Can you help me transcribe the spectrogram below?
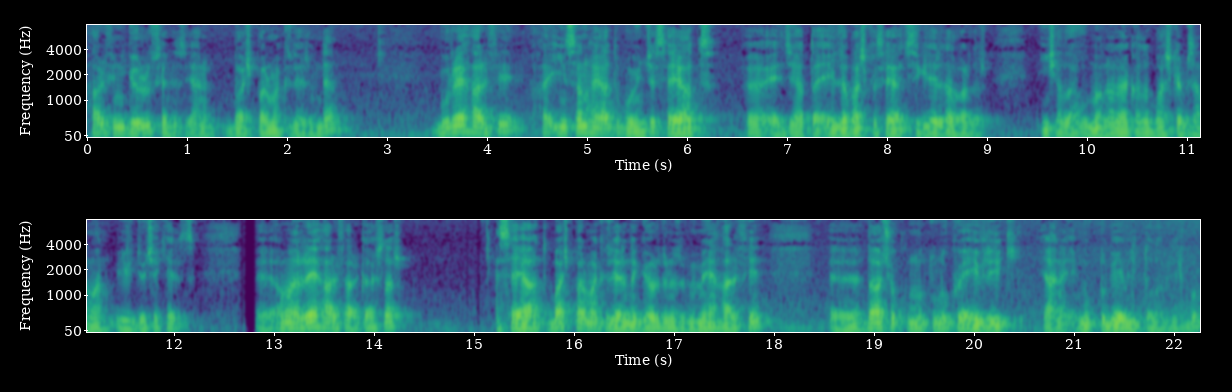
harfini görürseniz yani baş parmak üzerinde bu R harfi ha- insan hayatı boyunca seyahat edeceği hatta elde başka seyahat çizgileri de vardır. İnşallah bunlarla alakalı başka bir zaman bir video çekeriz. Ama R harfi arkadaşlar seyahat, baş parmak üzerinde gördüğünüz M harfi e, daha çok mutluluk ve evlilik yani mutlu bir evlilik de olabilir bu.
